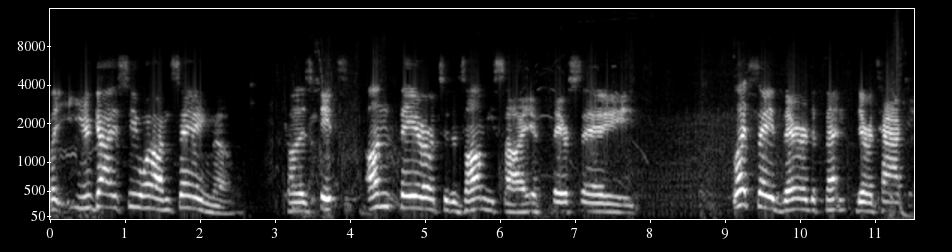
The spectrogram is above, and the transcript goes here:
But you guys see what I'm saying, though. Because it's unfair to the zombie side if they're, say... Let's say they're defend they're attacking.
